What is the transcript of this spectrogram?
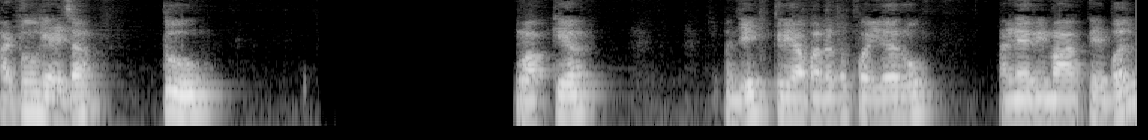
हा टू घ्यायचा. टू वाक्य म्हणजे क्रियापदाचं पहिलं रूप आणि रिमार्केबल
